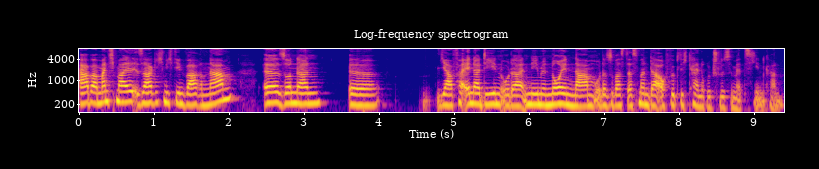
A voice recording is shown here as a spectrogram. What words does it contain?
aber manchmal sage ich nicht den wahren Namen, äh, sondern äh, ja, verändere den oder nehme einen neuen Namen oder sowas, dass man da auch wirklich keine Rückschlüsse mehr ziehen kann.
